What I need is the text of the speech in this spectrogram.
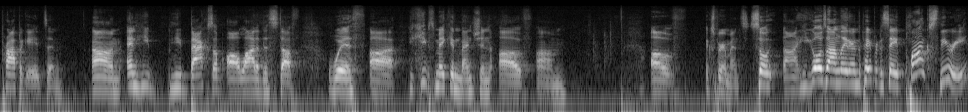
propagates in? Um, and he he backs up a lot of this stuff with uh, he keeps making mention of um, of experiments. So uh, he goes on later in the paper to say Planck's theory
